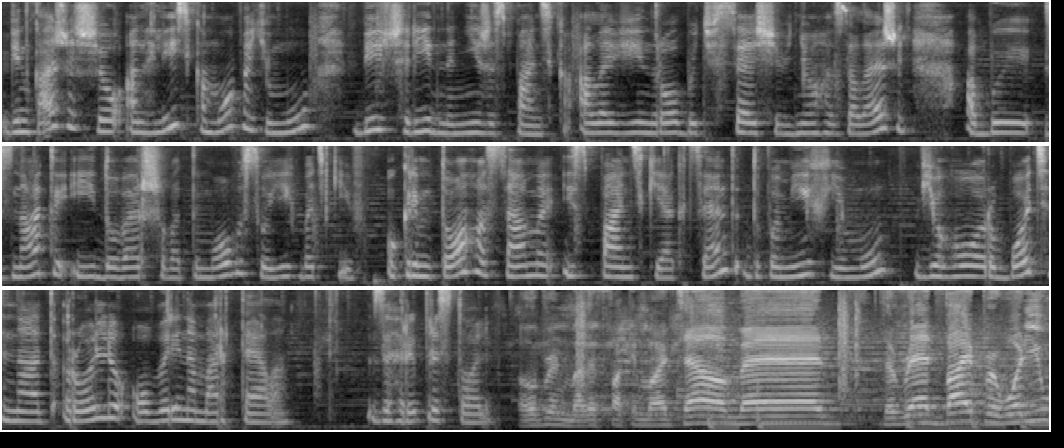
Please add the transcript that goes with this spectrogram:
він каже, що англійська мова йому більш рідна, ніж іспанська, але він робить все, що від нього залежить, аби знати і довершувати мову своїх батьків. Окрім того, саме іспанський акцент допоміг йому в його роботі над роллю Оберіна Мартела з Гри престолів. Oberyn motherfucking Martell, man. The Red Viper, what do you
